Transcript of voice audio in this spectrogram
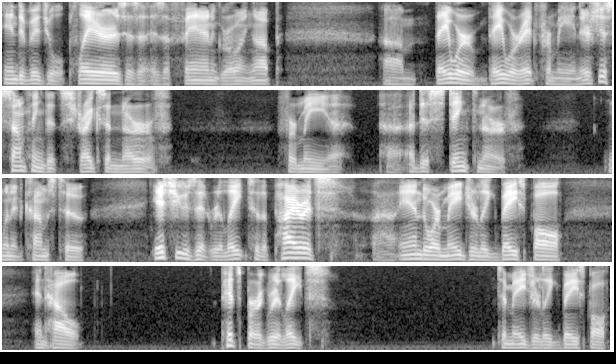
individual players, as a, as a fan growing up. Um, they were they were it for me, and there's just something that strikes a nerve for me, uh, uh, a distinct nerve, when it comes to issues that relate to the Pirates uh, and or Major League Baseball, and how Pittsburgh relates to Major League Baseball.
